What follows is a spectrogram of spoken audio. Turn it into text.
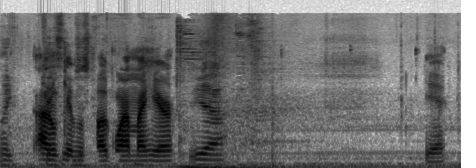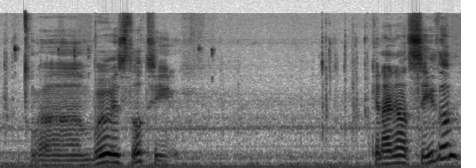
like I don't kids that give a fuck. Why am I here? yeah. Yeah. Um, where is the team? Can I not see them?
